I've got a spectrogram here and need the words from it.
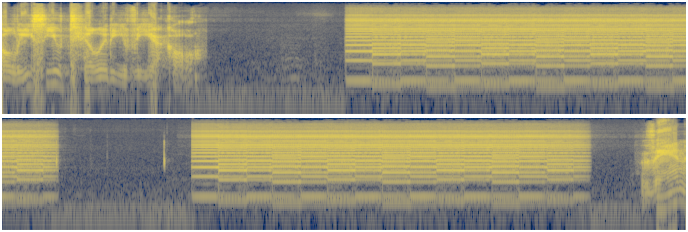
Police utility vehicle. Van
